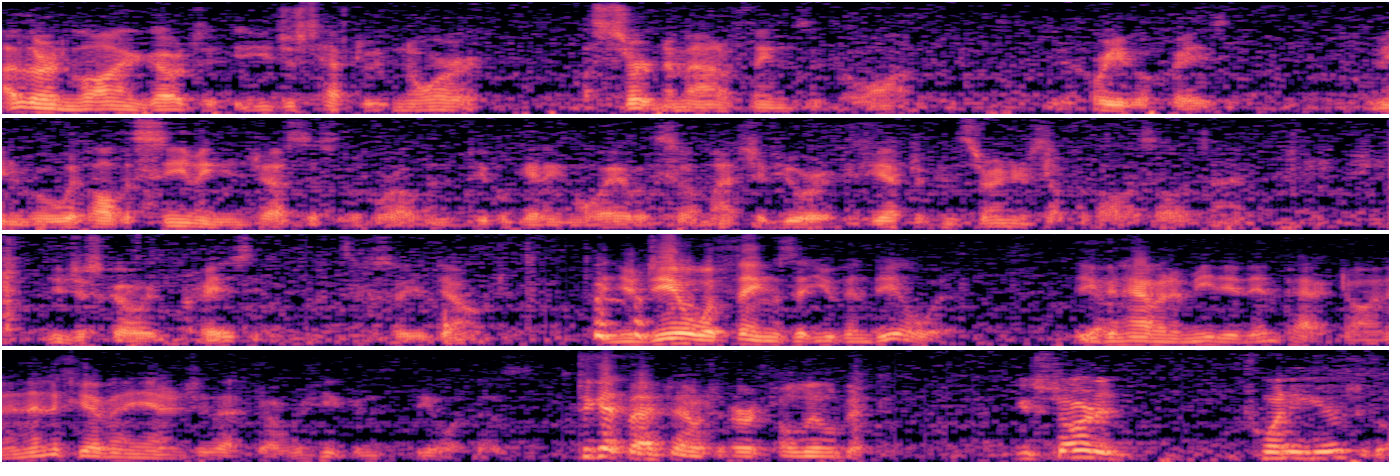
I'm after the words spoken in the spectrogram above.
I learned long ago to you just have to ignore a certain amount of things that go on, or you go crazy. I mean, with all the seeming injustice of the world and people getting away with so much, if you were if you have to concern yourself with all this all the time, you just go crazy. So you don't, and you deal with things that you can deal with, you can have an immediate impact on, and then if you have any energy left over, you can deal with those. To get back down to earth a little bit, you started 20 years ago.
